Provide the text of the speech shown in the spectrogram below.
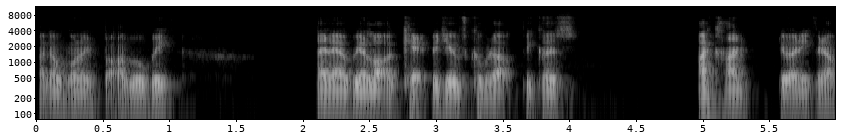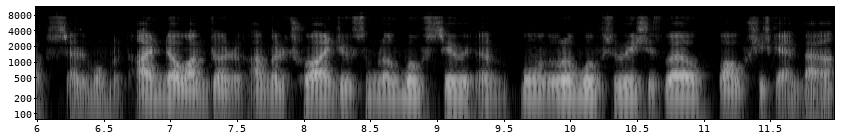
I don't want to, but I will be. And there'll be a lot of kit videos coming up because I can't do anything else at the moment. I know I'm doing. I'm going to try and do some Lone Wolf series, um, more of the Lone Wolf series as well while she's getting better.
